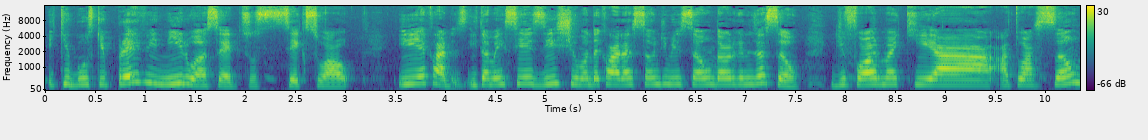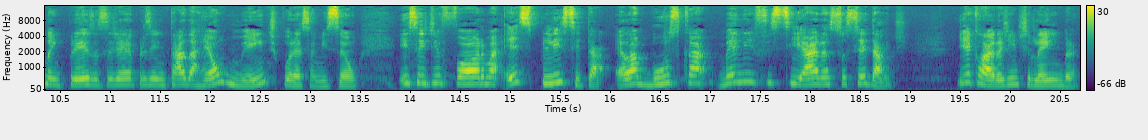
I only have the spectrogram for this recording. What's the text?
e que busque prevenir o assédio sexual e é claro, e também se existe uma declaração de missão da organização, de forma que a atuação da empresa seja representada realmente por essa missão e se de forma explícita ela busca beneficiar a sociedade. E é claro, a gente lembra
